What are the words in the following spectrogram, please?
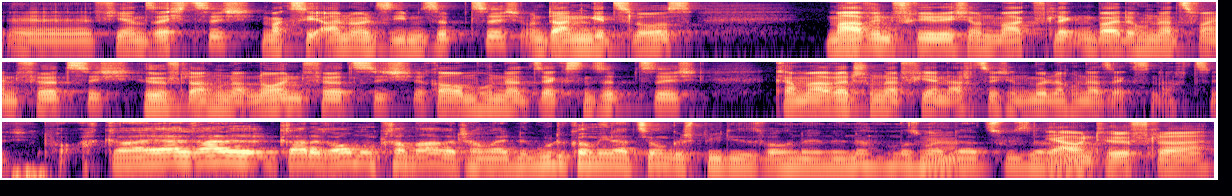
äh, 64, Maxi Arnold 77 und dann geht's los. Marvin Friedrich und Marc Flecken beide 142, Höfler 149, Raum 176, Kramaric 184 und Müller 186. Boah, gerade ja, gerade- gerade Raum und Kramaric haben halt eine gute Kombination gespielt dieses Wochenende, ne? muss man dazu sagen. Ja, und Höfler,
